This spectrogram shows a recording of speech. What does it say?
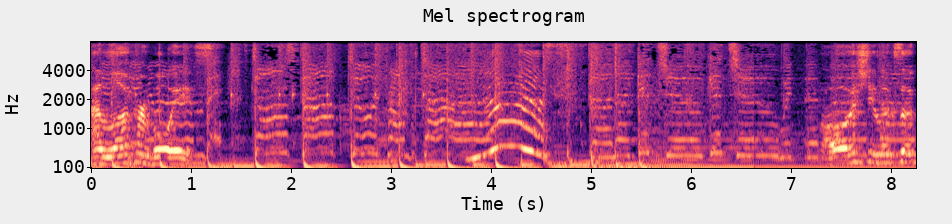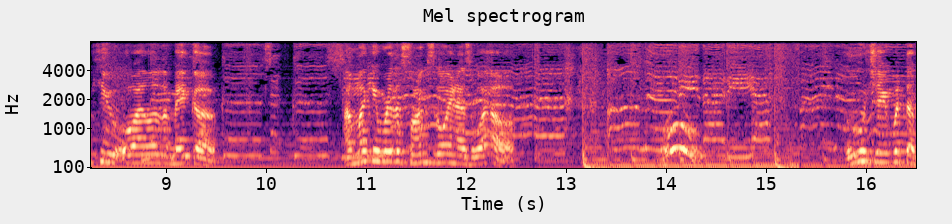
I love her voice. Yes. Oh, she looks so cute. Oh, I love the makeup. I'm liking where the song's going as well. Ooh. Ooh, Jane with the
